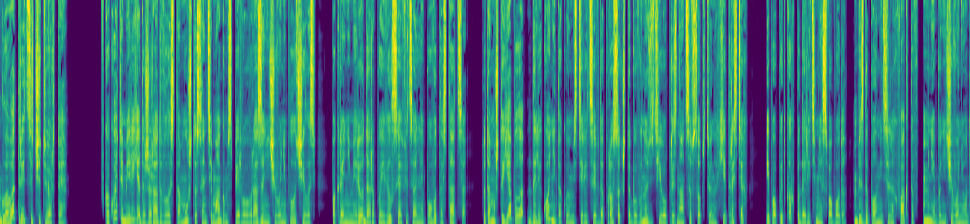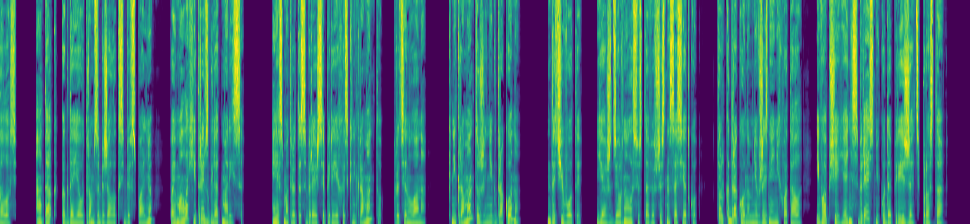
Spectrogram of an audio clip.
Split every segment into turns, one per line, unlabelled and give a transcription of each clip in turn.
Глава 34. В какой-то мере я даже радовалась тому, что с антимагом с первого раза ничего не получилось. По крайней мере, у Дара появился официальный повод остаться, потому что я была далеко не такой мастерицей в допросах, чтобы вынудить его признаться в собственных хитростях и попытках подарить мне свободу. Без дополнительных фактов мне бы ничего не удалось. А так, когда я утром забежала к себе в спальню, поймала хитрый взгляд Марисы. «Я смотрю, ты собираешься переехать к некроманту?» — протянула она. «К некроманту же, не к дракону?» «Да чего ты?» Я аж дёрнулась, уставившись на соседку. «Только дракона мне в жизни не хватало. И вообще, я не собираюсь никуда переезжать, просто...»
